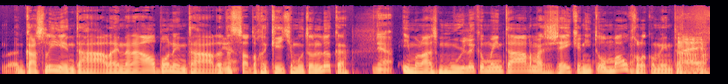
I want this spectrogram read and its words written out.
Gasly in te halen en daarna Albon in te halen. Ja. Dat zal toch een keertje moeten lukken. Ja. Imola is moeilijk om in te halen, maar zeker niet onmogelijk om in te nee. halen.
